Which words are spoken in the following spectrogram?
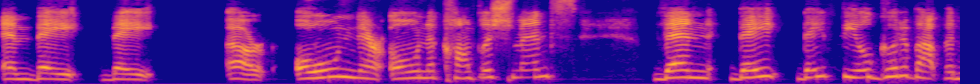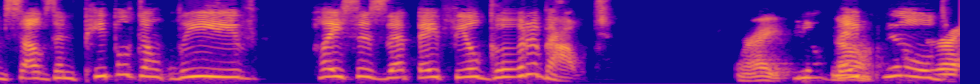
and they they are own their own accomplishments then they they feel good about themselves and people don't leave places that they feel good about right you know, no. they build right.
